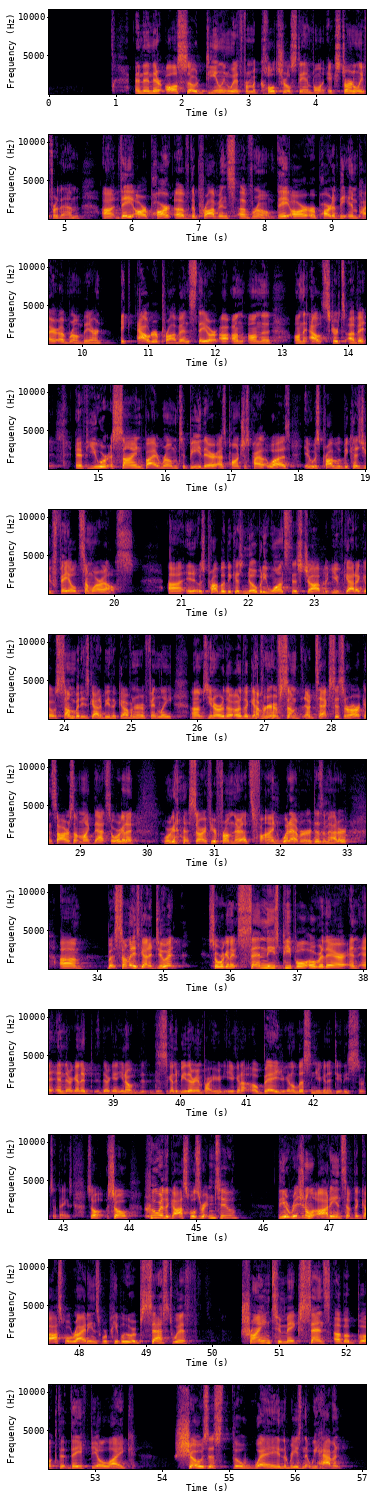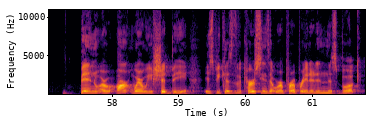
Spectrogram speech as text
And then they're also dealing with, from a cultural standpoint, externally for them, uh, they are part of the province of Rome. They are, are part of the empire of Rome. They are an outer province. They are uh, on, on, the, on the outskirts of it. If you were assigned by Rome to be there, as Pontius Pilate was, it was probably because you failed somewhere else. Uh, and it was probably because nobody wants this job, but you've got to go. Somebody's got to be the governor of Findlay, um, you know, or the, or the governor of some Texas or Arkansas or something like that. So we're gonna, we're gonna. Sorry, if you're from there, that's fine. Whatever, it doesn't matter. Um, but somebody's got to do it. So we're gonna send these people over there, and, and, and they're gonna, they're gonna, you know, this is gonna be their empire. You're, you're gonna obey. You're gonna listen. You're gonna do these sorts of things. So, so who are the Gospels written to? The original audience of the Gospel writings were people who were obsessed with trying to make sense of a book that they feel like shows us the way. And the reason that we haven't been or aren't where we should be is because of the cursings that were appropriated in this book.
